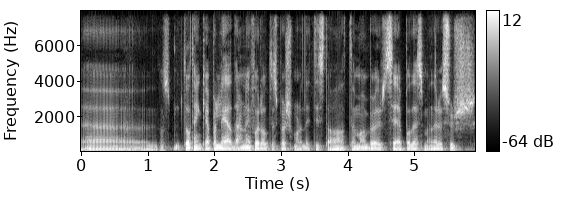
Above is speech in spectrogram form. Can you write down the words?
eh, Da tenker jeg på lederne i forhold til spørsmålet ditt i stad. At man bør se på det som en ressurs.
